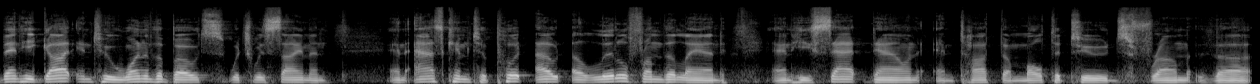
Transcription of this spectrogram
Then he got into one of the boats, which was Simon, and asked him to put out a little from the land and he sat down and taught the multitudes from the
